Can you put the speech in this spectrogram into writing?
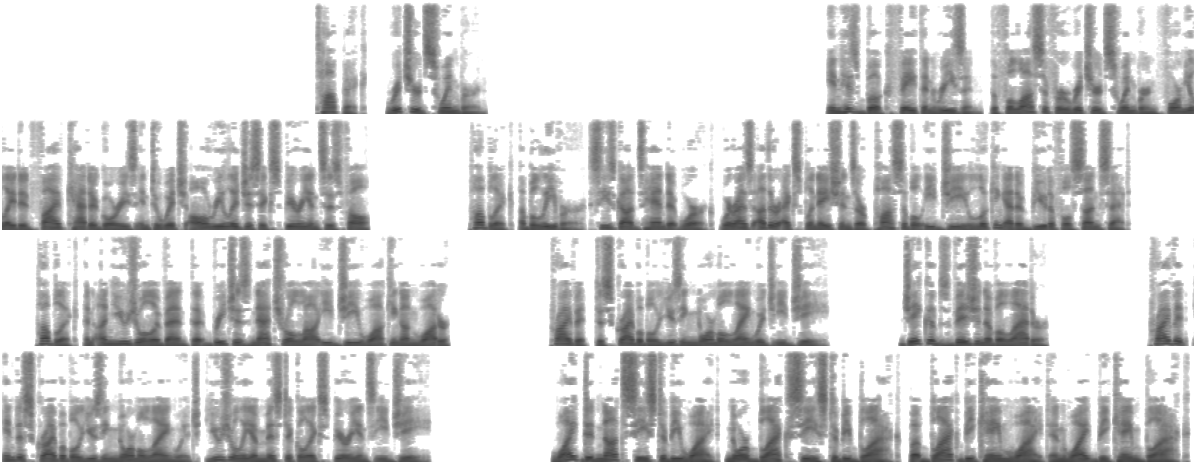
Richard Swinburne In his book Faith and Reason, the philosopher Richard Swinburne formulated five categories into which all religious experiences fall. Public, a believer sees God's hand at work, whereas other explanations are possible e.g. looking at a beautiful sunset. Public, an unusual event that breaches natural law e.g. walking on water Private, describable using normal language e.g. Jacob's vision of a ladder Private, indescribable using normal language, usually a mystical experience e.g. White did not cease to be white, nor black cease to be black, but black became white and white became black.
